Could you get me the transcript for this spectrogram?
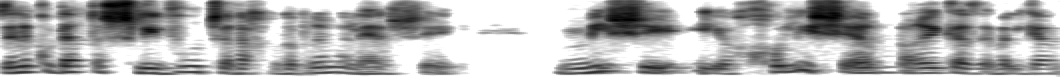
זה נקודת השליבות שאנחנו מדברים עליה, שמי שיכול להישאר ברגע הזה, אבל גם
